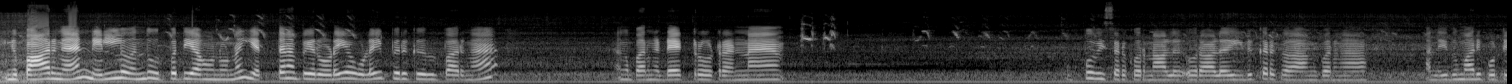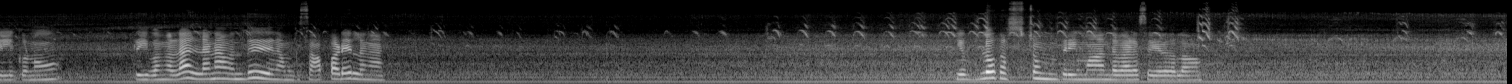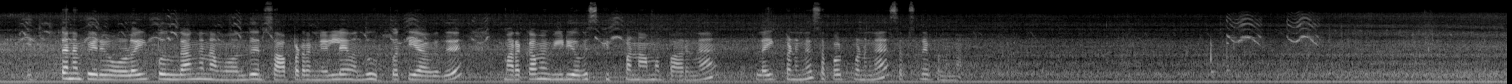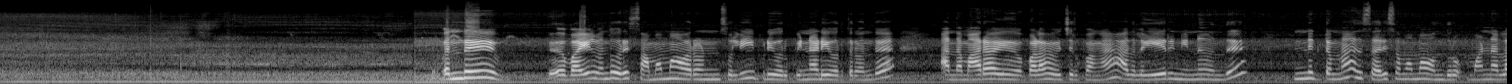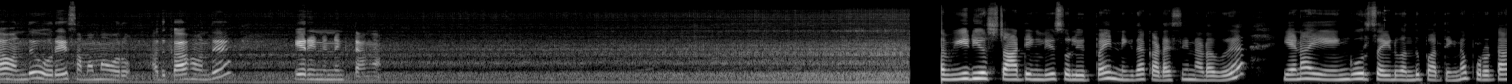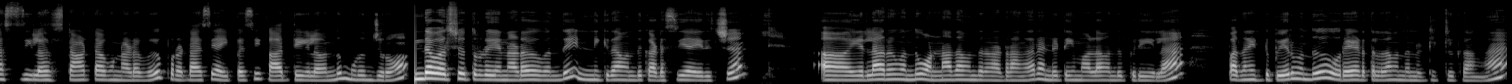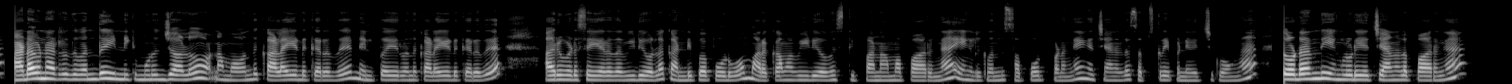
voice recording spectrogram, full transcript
இங்கே பாருங்க நெல் வந்து உற்பத்தி ஆகணும்னா எத்தனை பேருடைய உழைப்பு இருக்குது பாருங்க. அங்கே பாருங்க டேக்டர் ஓட்டுற அண்ணன். உப்பு வீசறக்கு ஒரு நாள் ஒரு ஆள் இழுக்கறக்கு அங்கே பாருங்க அந்த இது மாதிரி போட்டு இழுக்கணும். இப்போ இவங்கெல்லாம் இல்லைன்னா வந்து நமக்கு சாப்பாடே இல்லைங்க. எவ்வளோ கஷ்டம் தெரியுமா அந்த வேலை செய்கிறதெல்லாம் அத்தனை பேர் உழைப்பில் தாங்க நம்ம வந்து சாப்பிட்ற நெல்லே வந்து உற்பத்தி ஆகுது. மறக்காமல் வீடியோவை ஸ்கிப் பண்ணாமல் பாருங்கள் லைக் பண்ணுங்கள் சப்போர்ட் பண்ணுங்கள் சப்ஸ்கிரைப் பண்ணுங்கள் வந்து வயல் வந்து ஒரே சமமாக வரணும்னு சொல்லி இப்படி ஒரு பின்னாடி ஒருத்தர் வந்து அந்த மர பலகை வச்சுருப்பாங்க. அதில் ஏறி நின்று வந்து நின்றுக்கிட்டோம்னா அது சரிசமமாக வந்துடும் மண்ணெல்லாம் வந்து ஒரே சமமாக வரும். அதுக்காக வந்து ஏறி நின்றுக்கிட்டாங்க வீடியோ ஸ்டார்டிங்லேயே சொல்லியிருப்பேன். இன்றைக்கி தான் கடைசி நடவு. ஏன்னா எங்கள் ஊர் சைடு வந்து பார்த்திங்கன்னா புரட்டாசியில் ஸ்டார்ட் ஆகும் நடவு. புரட்டாசி ஐப்பசி கார்த்திகையில் வந்து முடிஞ்சிரும். இந்த வருஷத்துடைய நடவு வந்து இன்றைக்கி தான் வந்து கடைசி ஆயிருச்சு. எல்லோரும் வந்து ஒன்றா தான் வந்து நடுறாங்க. ரெண்டு டீமாலாம் வந்து பிரியலை. பதினெட்டு பேர் வந்து ஒரே இடத்துல தான் வந்து நட்டுட்ருக்காங்க நடவு நடுறது வந்து இன்றைக்கி முடிஞ்சாலும் நம்ம வந்து களை எடுக்கிறது நெல் பயிர் வந்து களை எடுக்கிறது அறுவடை செய்கிறத வீடியோவில் கண்டிப்பாக போடுவோம். மறக்காமல் வீடியோவை ஸ்கிப் பண்ணாமல் பாருங்கள் எங்களுக்கு வந்து சப்போர்ட் பண்ணுங்கள் எங்கள் சேனலை சப்ஸ்கிரைப் பண்ணி வச்சுக்கோங்க. தொடர்ந்து எங்களுடைய சேனலை பாருங்கள்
